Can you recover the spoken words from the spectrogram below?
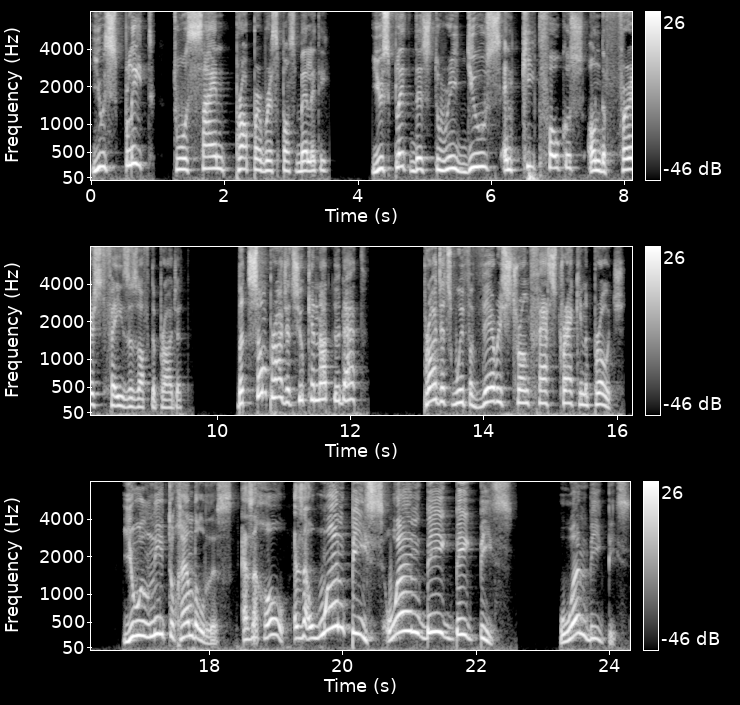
You split to assign proper responsibility. You split this to reduce and keep focus on the first phases of the project. But some projects you cannot do that. Projects with a very strong fast tracking approach. You will need to handle this as a whole, as a one piece, one big, big piece. One big piece.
